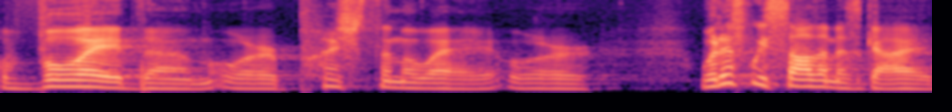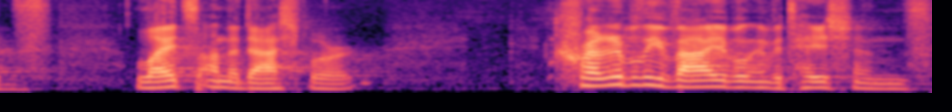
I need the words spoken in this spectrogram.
avoid them or push them away, or what if we saw them as guides, lights on the dashboard? incredibly valuable invitations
